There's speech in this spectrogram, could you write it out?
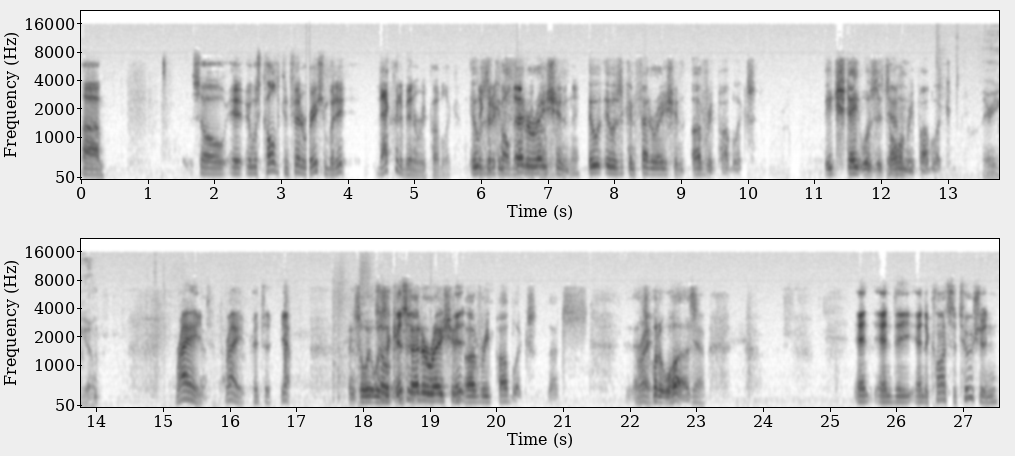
Um, so it, it was called Confederation, but it that could have been a republic. It was a could have called that a republic, confederation. it, it was a confederation of republics. Each state was its Yeah. own republic, There you go. Right, right. It's a, yeah. and so it was So a confederation it- of republics. That's that's Right. what it was. Yeah. And and the and the Constitution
